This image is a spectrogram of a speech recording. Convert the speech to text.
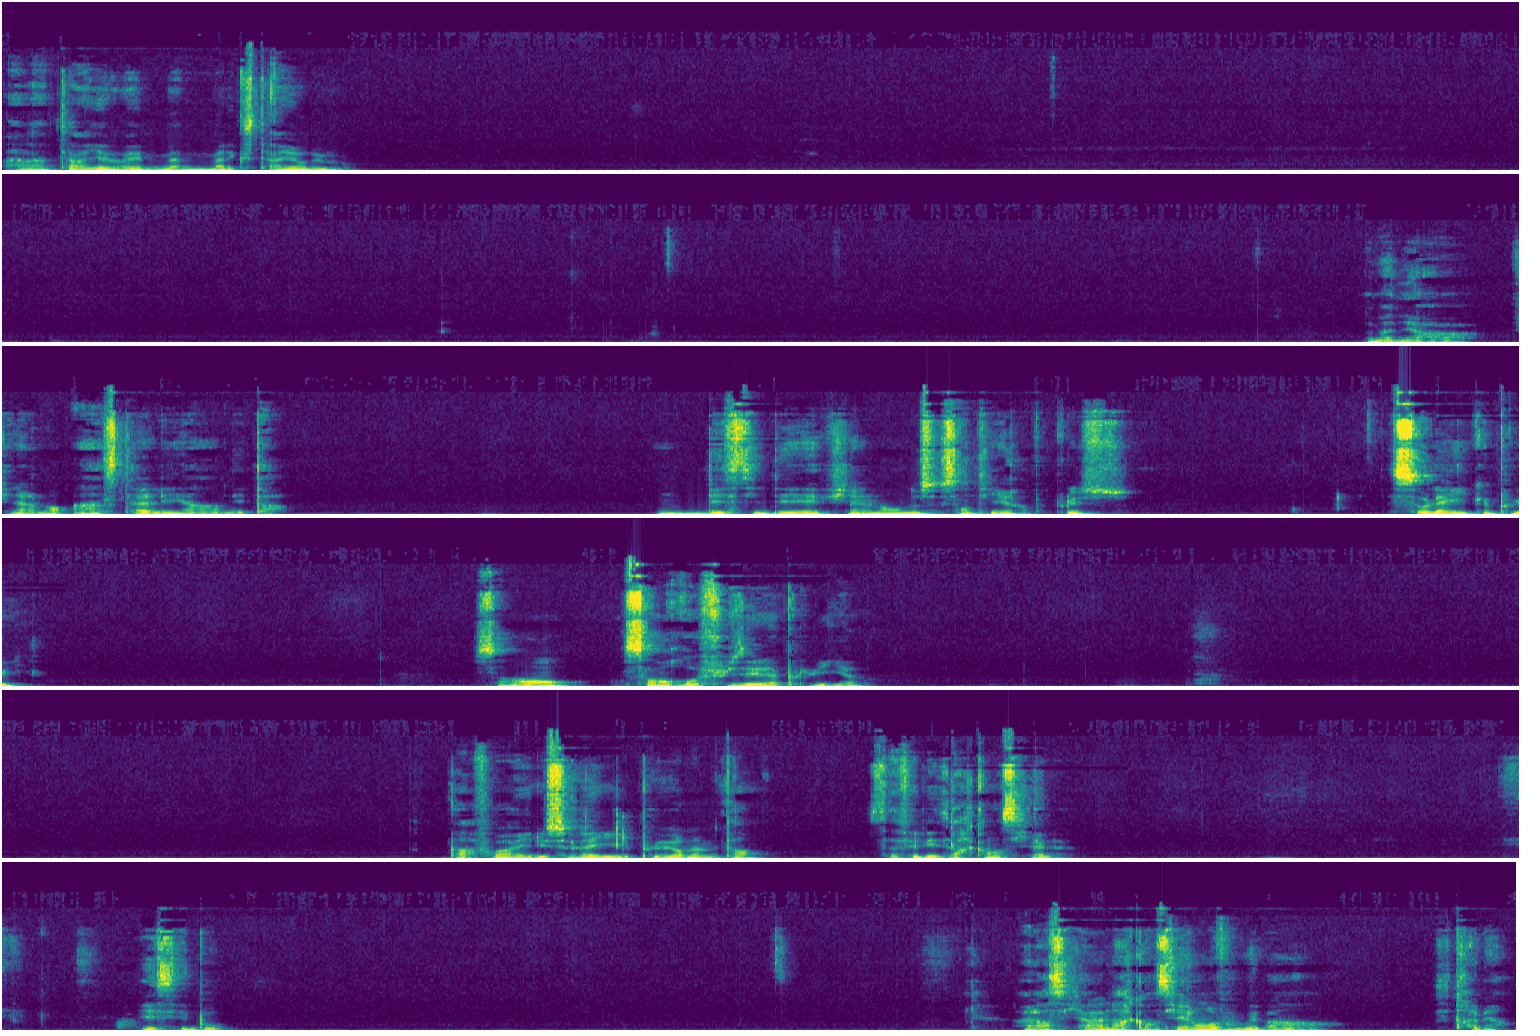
à l'intérieur et même à l'extérieur de vous. Manière à finalement installer un état. Décider finalement de se sentir un peu plus soleil que pluie, sans, refuser la pluie. Hein. Parfois il y a du soleil et il pleut en même temps, ça fait des arcs-en-ciel. Et c'est beau. Alors s'il y a un arc-en-ciel en vous, et eh ben c'est très bien.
